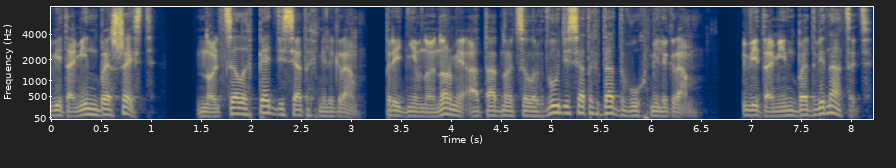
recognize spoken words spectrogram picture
Витамин В6 0,5 мг при дневной норме от 1,2 до 2 мг. Витамин В12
